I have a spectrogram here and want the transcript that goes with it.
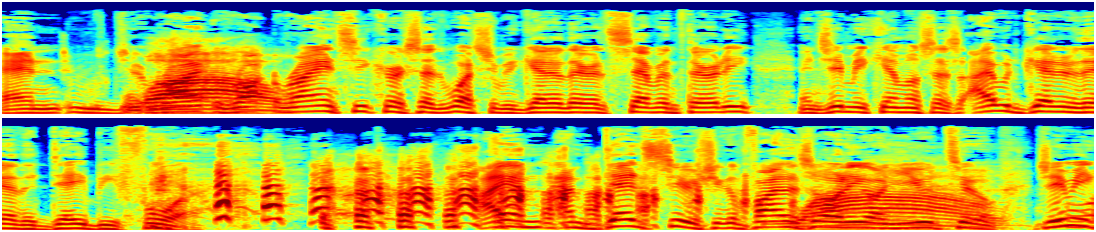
And Wow. Ryan, Ryan Seacrest said, What, should we get her there at 7.30? And Jimmy Kimmel says, I would get her there the day before. I am I'm dead serious. You can find this audio on YouTube. Jimmy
